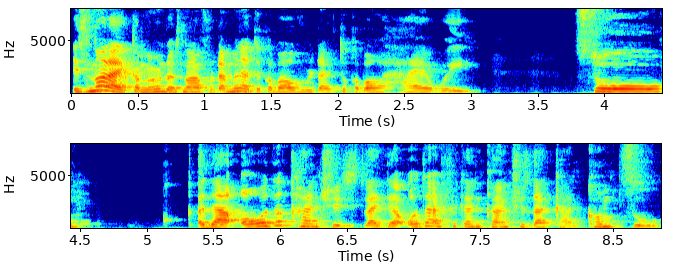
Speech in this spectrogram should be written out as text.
it's not like Cameroon does not have roads. I mean, I talk about road, I talk about highway. So there are other countries, like there are other African countries that can come to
